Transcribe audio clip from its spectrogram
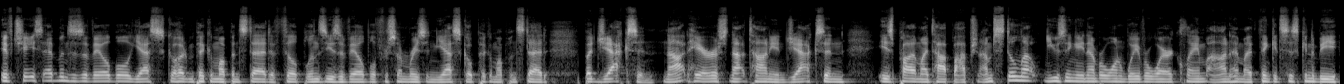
If Chase Edmonds is available, yes, go ahead and pick him up instead. If Phillip Lindsay is available for some reason, yes, go pick him up instead. But Jackson, not Harris, not Tonyan, Jackson is probably my top option. I'm still not using a number one waiver wire claim on him. I think it's just going to be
